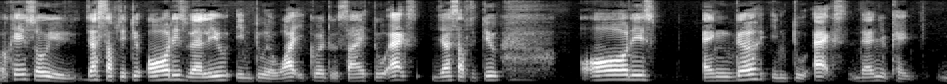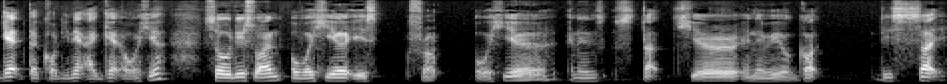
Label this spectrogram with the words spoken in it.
Okay so you just substitute all this value into the y equal to sine 2x just substitute all this angle into x then you can get the coordinate I get over here. So this one over here is from over here and then start here and then we got this side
